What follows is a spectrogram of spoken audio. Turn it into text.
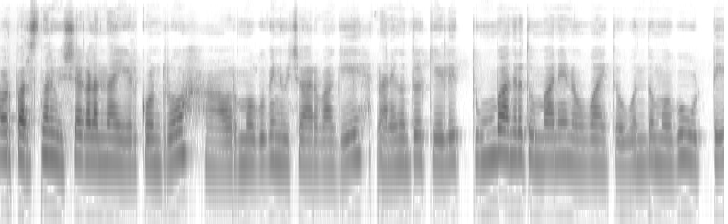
ಅವ್ರ ಪರ್ಸ್ನಲ್ ವಿಷಯಗಳನ್ನು ಹೇಳ್ಕೊಂಡ್ರು. ಅವ್ರ ಮಗುವಿನ ವಿಚಾರವಾಗಿ ನನಗಂತೂ ಕೇಳಿ ತುಂಬ ಅಂದರೆ ತುಂಬಾ ನೋವಾಯಿತು. ಒಂದು ಮಗು ಹುಟ್ಟಿ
